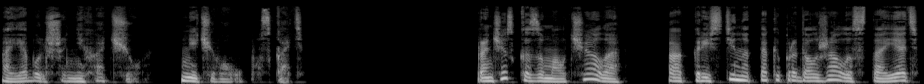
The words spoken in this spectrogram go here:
А я больше не хочу ничего упускать. Франческа замолчала, а Кристина так и продолжала стоять,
